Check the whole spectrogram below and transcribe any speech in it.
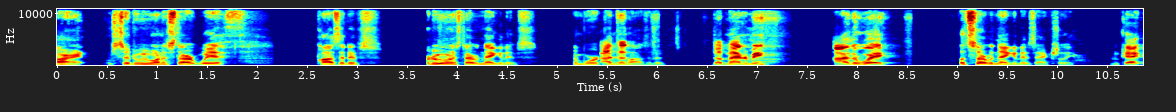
All right. So do we want to start with positives or do we want to start with negatives and work I into done- positives? Doesn't matter to me. Either way. Let's start with negatives actually. Okay.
